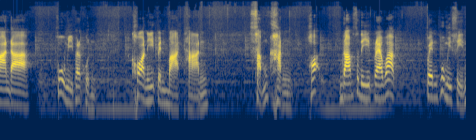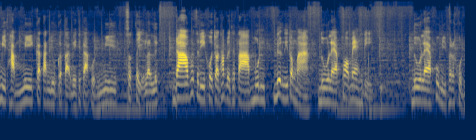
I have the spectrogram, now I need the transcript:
มารดา ผู้มีพระคุณ ข้อนี้เป็นบาดฐานสำคัญ เพราะดาวพฤษฎีแปลว่าเป็นผู้มีศีลมีธรรมมีกตัญญูกตะเวทิตาคุณมีสติระลึก ดาวพฤษฎีโคจรทับเรือนชะตาบุญเรื่องนี้ต้องมา ดูแลพ่อแม่ให้ดี ดูแลผู้มีพระคุณ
